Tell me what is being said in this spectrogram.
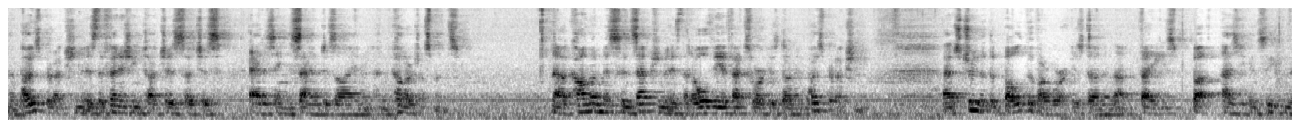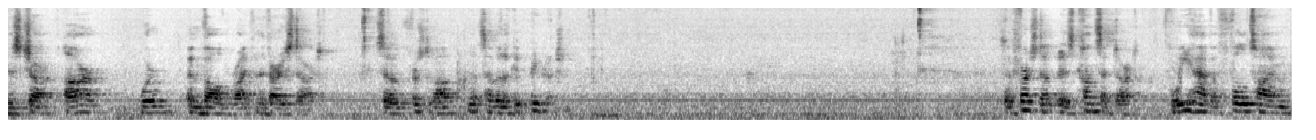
And post-production is the finishing touches such as editing, sound design and colour adjustments. Now, a common misconception is that all VFX work is done in post-production. It's true that the bulk of our work is done in that phase, but as you can see from this chart, our, we're involved right from the very start. So first of all, let's have a look at pre-production. So first up is concept art. We have a full-time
